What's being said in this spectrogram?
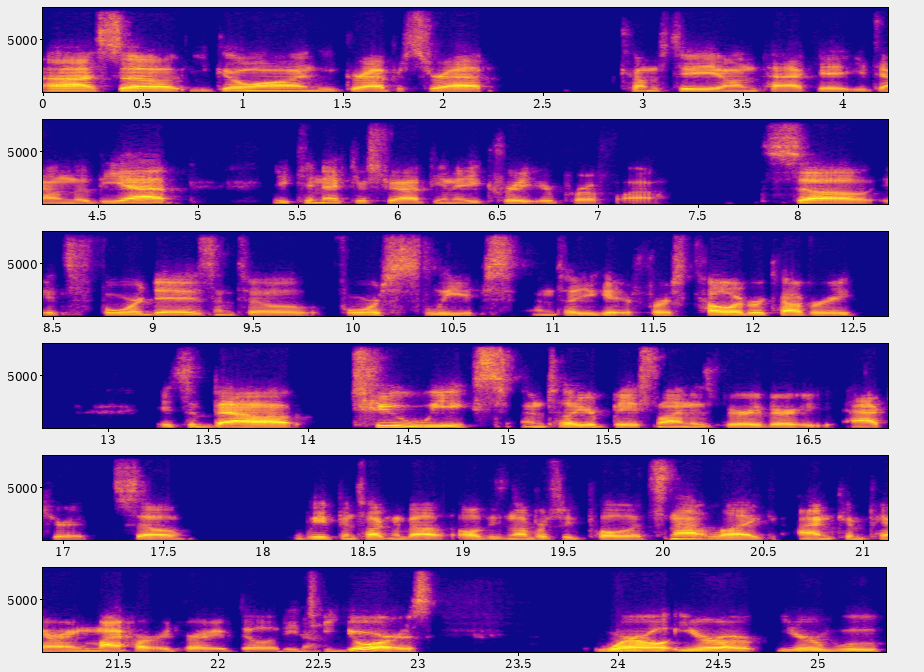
Uh, so you go on, you grab a strap, comes to you, you unpack it, you download the app, you connect your strap, you know, you create your profile. So it's four days until four sleeps until you get your first colored recovery. It's about two weeks until your baseline is very, very accurate. So we've been talking about all these numbers we pull. It's not like I'm comparing my heart rate variability to yours. Where your your Whoop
